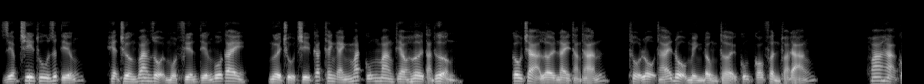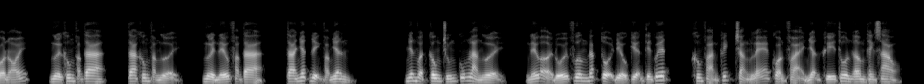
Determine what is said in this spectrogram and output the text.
Diệp chi thu dứt tiếng, hiện trường vang dội một phiến tiếng vỗ tay, người chủ trì cắt thanh ánh mắt cũng mang theo hơi tán thưởng. Câu trả lời này thẳng thắn, thổ lộ thái độ mình đồng thời cũng có phần thỏa đáng. Hoa hạ có nói, người không phạm ta ta không phạm người người nếu phạm ta ta nhất định phạm nhân. Nhân vật công chúng cũng là người, nếu ở đối phương đắc tội điều kiện tiên quyết, không phản kích chẳng lẽ còn phải nhận khí thôn âm thanh sao?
